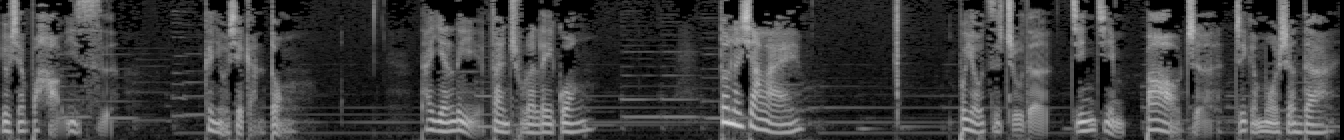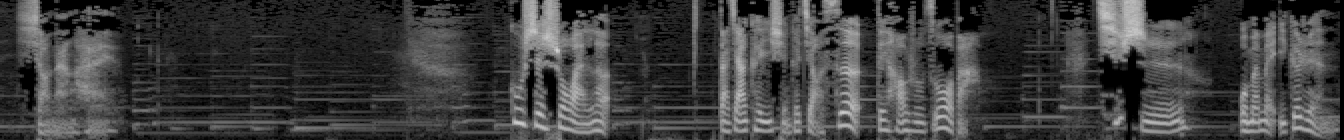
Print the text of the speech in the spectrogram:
有些不好意思，更有些感动。他眼里泛出了泪光，蹲了下来，不由自主的紧紧抱着这个陌生的小男孩。故事说完了，大家可以选个角色对号入座吧。其实，我们每一个人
